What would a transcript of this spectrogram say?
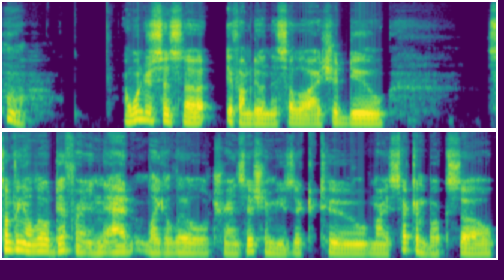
huh. I wonder since uh, if I'm doing this solo, I should do something a little different and add like a little transition music to my second book. So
